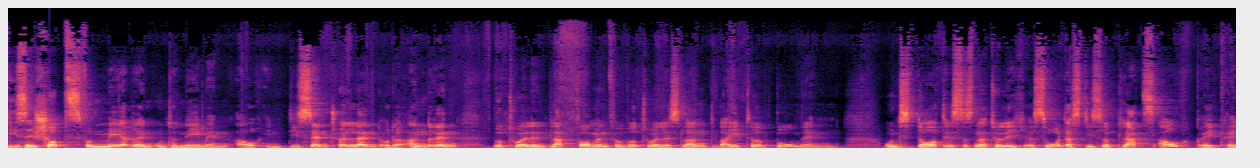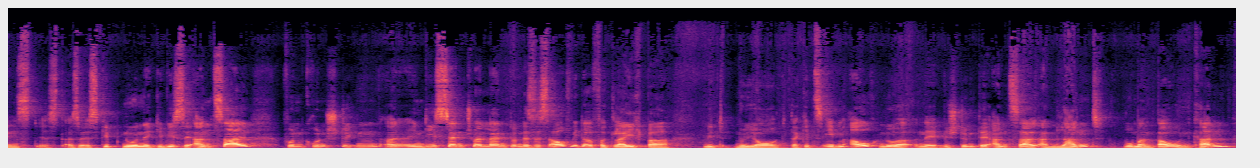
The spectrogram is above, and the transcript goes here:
diese Shops von mehreren Unternehmen auch in Decentraland oder anderen virtuellen Plattformen für virtuelles Land weiter boomen. Und dort ist es natürlich so, dass dieser Platz auch begrenzt ist. Also es gibt nur eine gewisse Anzahl von Grundstücken äh, in Decentraland und es ist auch wieder vergleichbar mit New York. Da gibt es eben auch nur eine bestimmte Anzahl an Land, wo man bauen kann.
